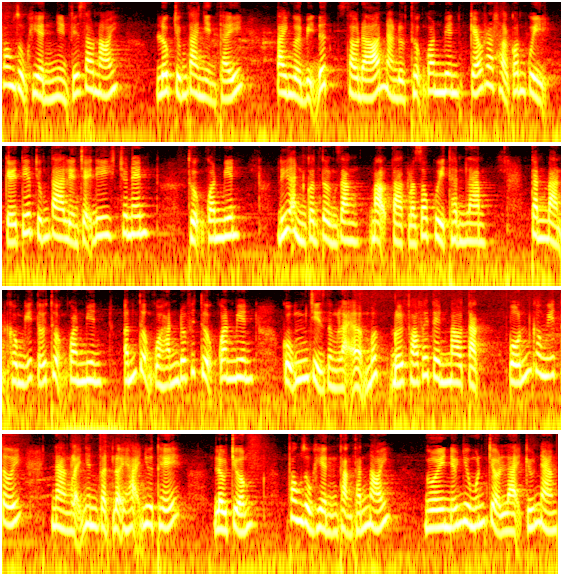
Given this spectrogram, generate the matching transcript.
Phong Dục Hiền nhìn phía sau nói, "Lúc chúng ta nhìn thấy tay người bị đứt, sau đó nàng được Thượng Quan Miên kéo ra khỏi con quỷ, kế tiếp chúng ta liền chạy đi, cho nên Thượng Quan Miên." Lý ẩn còn tưởng rằng bạo tạc là do quỷ thần làm, Căn bản không nghĩ tới Thượng Quan Miên, ấn tượng của hắn đối với Thượng Quan Miên cũng chỉ dừng lại ở mức đối phó với tên Mao Tặc, vốn không nghĩ tới nàng lại nhân vật lợi hại như thế. Lầu trưởng, Phong Dục Hiền thẳng thắn nói, người nếu như muốn trở lại cứu nàng,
